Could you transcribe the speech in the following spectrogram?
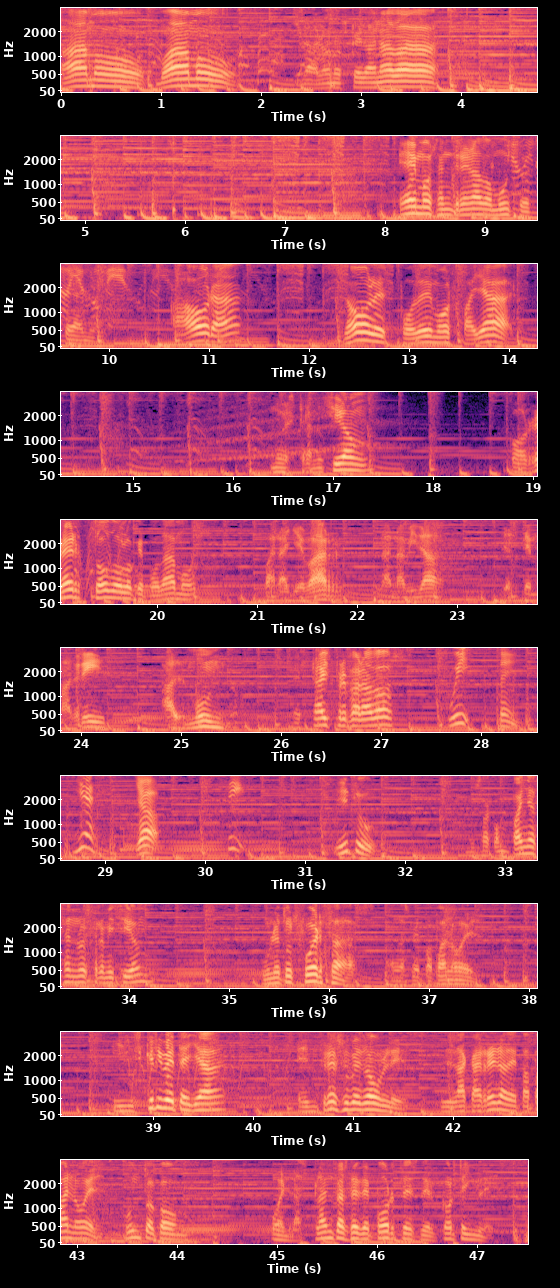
Vamos, vamos. Ya no nos queda nada. Hemos entrenado mucho este año. Ahora no les podemos fallar. Nuestra misión, correr todo lo que podamos para llevar la Navidad desde Madrid al mundo. ¿Estáis preparados? Oui, sí. Yes. Ya. Sí. ¿Y tú? ¿Nos acompañas en nuestra misión? Une tus fuerzas a las de Papá Noel. Inscríbete ya en www.lacarreradepapanoel.com o en las plantas de deportes del corte inglés.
